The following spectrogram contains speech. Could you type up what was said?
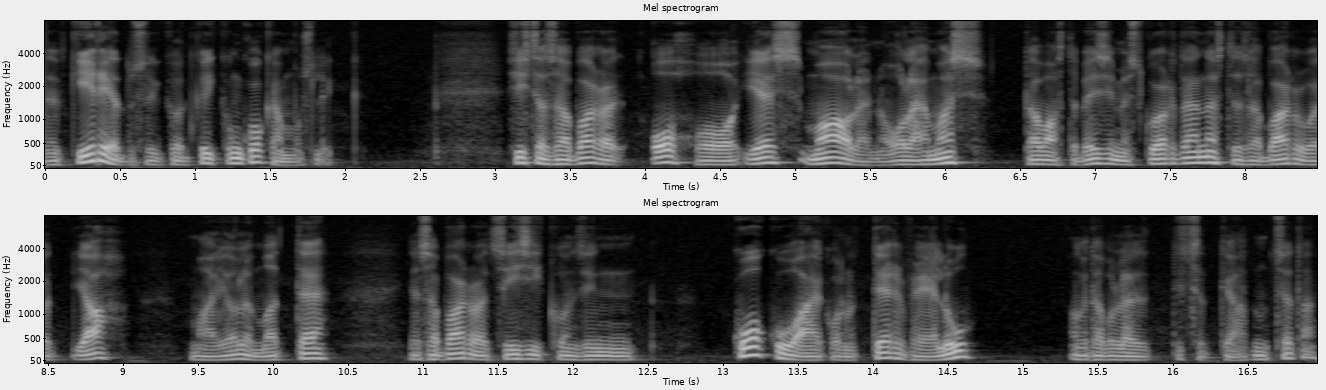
need kirjelduslikud, kõik on kogemuslik. siis ta saab aru, et ohoo, jess, ma olen olemas, ta avastab esimest korda ennast ja saab aru, et jah, ma ei ole mõte. Ja saab aru, et see isik on siin kogu aeg olnud terve elu, aga ta pole lihtsalt teadnud seda.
